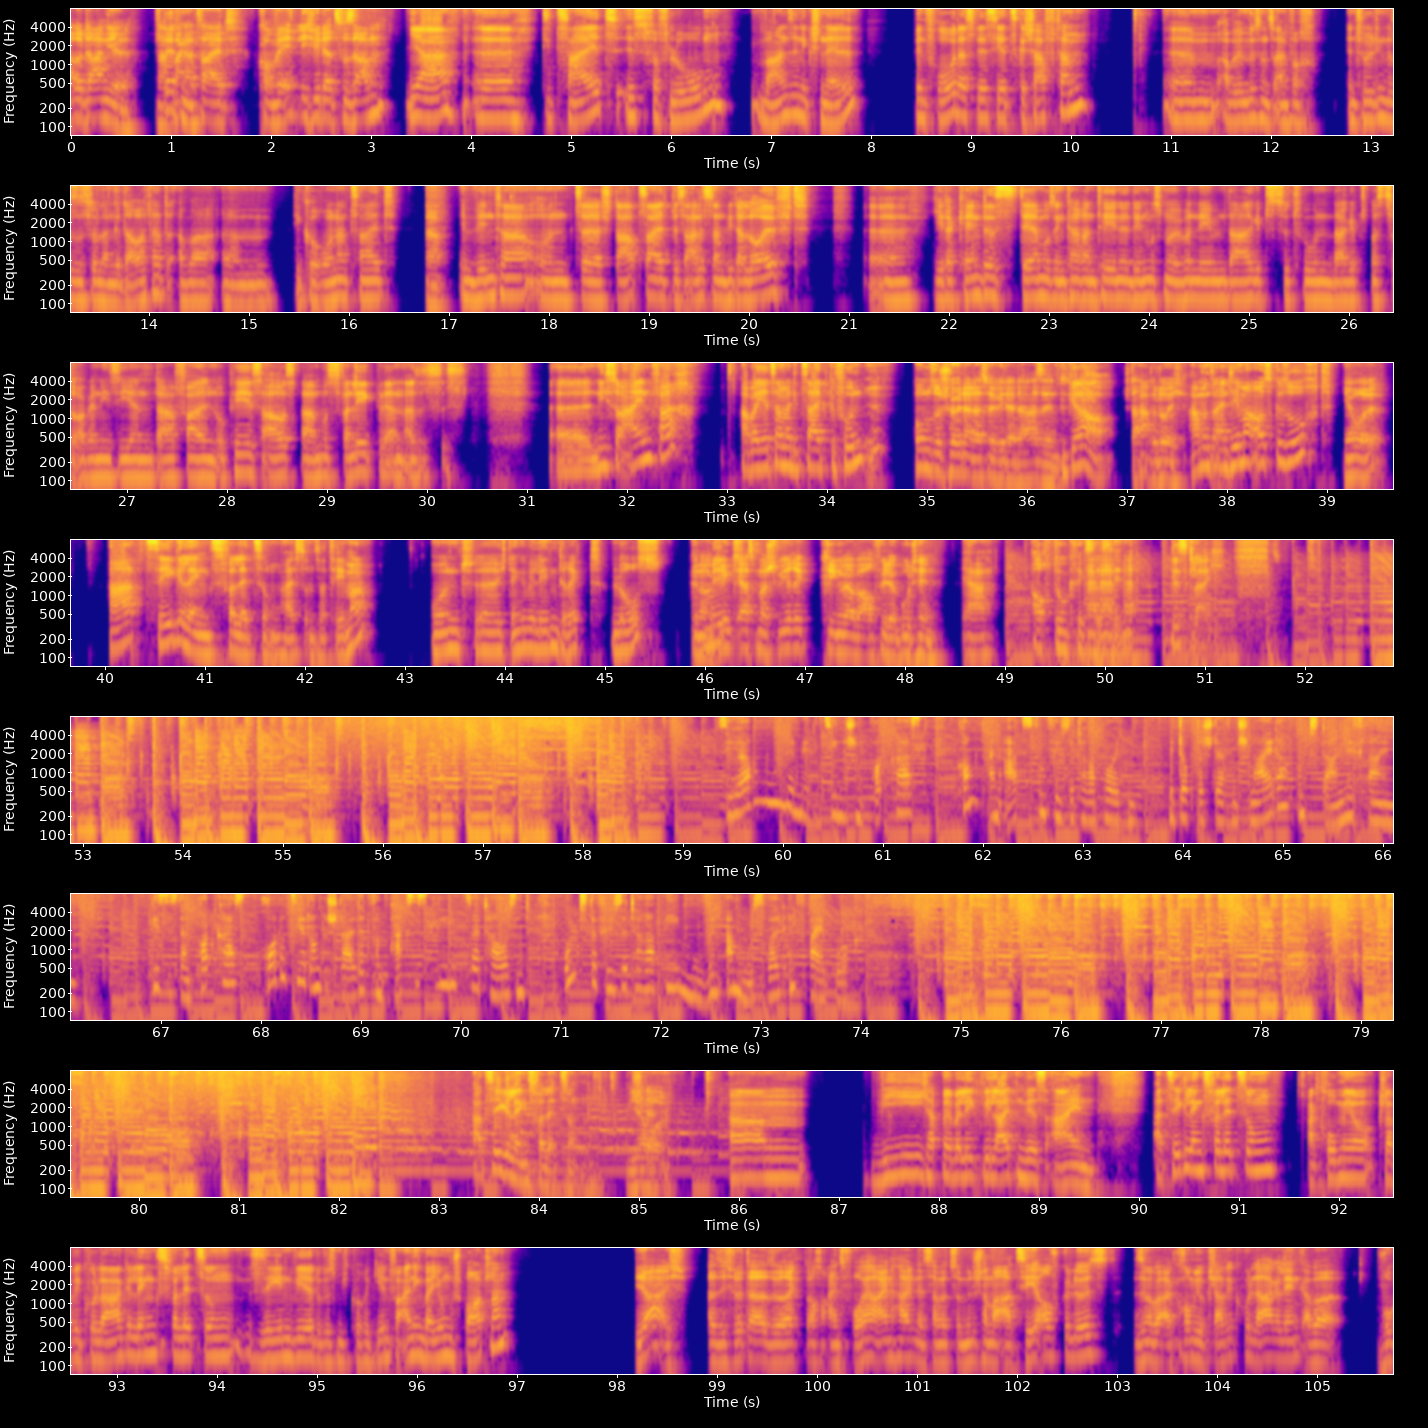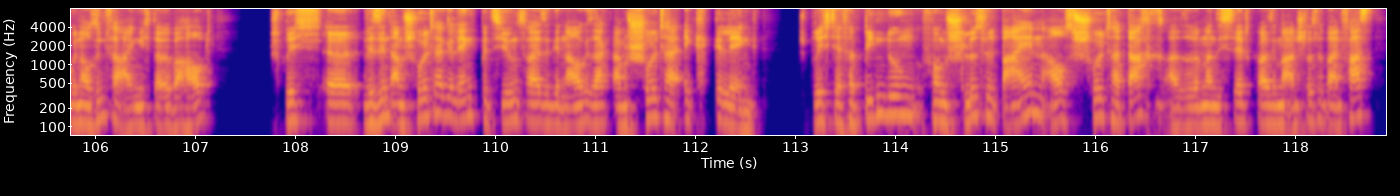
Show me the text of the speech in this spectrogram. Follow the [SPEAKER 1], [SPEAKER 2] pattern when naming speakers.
[SPEAKER 1] Hallo Daniel, nach
[SPEAKER 2] Steffen.
[SPEAKER 1] langer Zeit kommen wir endlich wieder zusammen.
[SPEAKER 2] Ja, äh, die Zeit ist verflogen, wahnsinnig schnell. Bin froh, dass wir es jetzt geschafft haben. Ähm, aber wir müssen uns einfach entschuldigen, dass es so lange gedauert hat. Aber ähm, die Corona-Zeit
[SPEAKER 1] Ja.
[SPEAKER 2] im Winter und äh, Startzeit, bis alles dann wieder läuft. Äh, jeder kennt es, der muss in Quarantäne, den muss man übernehmen, da gibt es zu tun, da gibt es was zu organisieren, da fallen OPs aus, da muss verlegt werden. Also es ist äh, nicht so einfach, aber jetzt haben wir die Zeit gefunden.
[SPEAKER 1] Umso schöner, dass wir wieder da sind.
[SPEAKER 2] Genau.
[SPEAKER 1] Starten wir durch.
[SPEAKER 2] Haben uns ein Thema ausgesucht.
[SPEAKER 1] Jawohl.
[SPEAKER 2] AC-Gelenksverletzung heißt unser Thema. Und äh, ich denke, wir legen direkt los.
[SPEAKER 1] Genau, klingt erstmal schwierig, kriegen wir aber auch wieder gut hin.
[SPEAKER 2] Ja, auch du kriegst das hin. Bis gleich.
[SPEAKER 3] Sie hören nun den medizinischen Podcast Kommt ein Arzt zum Physiotherapeuten mit Dr. Steffen Schneider und Daniel Klein. Dies ist ein Podcast, produziert und gestaltet von Praxisklinik 2000 und der Physiotherapie Movin am Mooswald in Freiburg.
[SPEAKER 2] AC-Gelenksverletzung.
[SPEAKER 1] Jawohl.
[SPEAKER 2] Ähm, wie, ich habe mir überlegt, wie leiten wir es ein? AC-Gelenksverletzung, Acromio-Clavikulargelenksverletzung sehen wir, du wirst mich korrigieren, vor allen Dingen bei jungen Sportlern.
[SPEAKER 1] Ja, ich, also ich würde da direkt noch eins vorher einhalten. Jetzt haben wir zumindest schon mal AC aufgelöst. Sind wir bei Acromioclavikulargelenk, aber wo genau sind wir eigentlich da überhaupt? Sprich, äh, wir sind am Schultergelenk, beziehungsweise genau gesagt am Schultereckgelenk. Sprich, der Verbindung vom Schlüsselbein aufs Schulterdach. Also wenn man sich selbst quasi mal an Schlüsselbein fasst,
